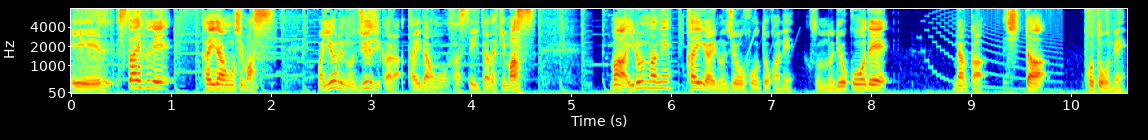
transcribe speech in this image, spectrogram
えー、スタイフで対談をします。まあ、夜の10時から対談をさせていただきます。まあいろんなね、海外の情報とかね、その旅行でなんか知ったことをね、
